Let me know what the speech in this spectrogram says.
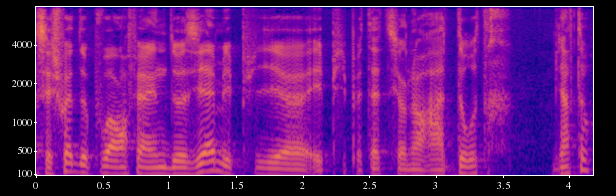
c'est chouette de pouvoir en faire une deuxième, et puis, et puis peut-être qu'il y en aura d'autres bientôt.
